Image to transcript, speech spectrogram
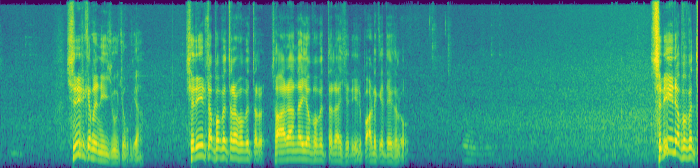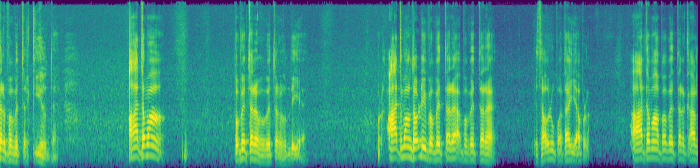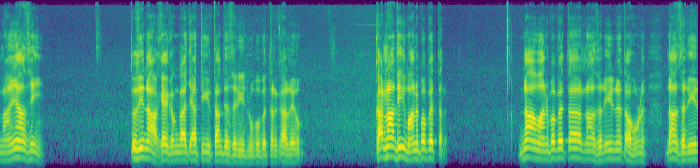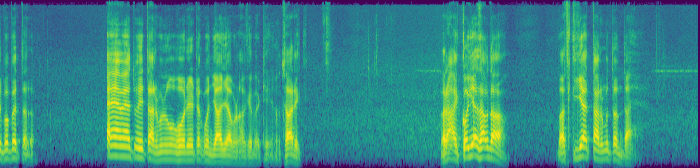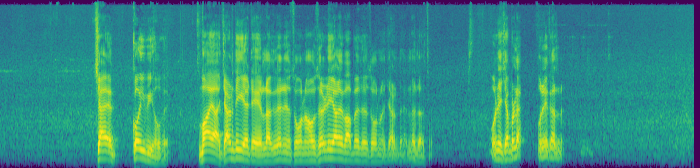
ਸਰੀਰ ਕਿਵੇਂ ਨੀਚ ਉੱਚ ਹੋ ਗਿਆ? ਸਰੀਰ ਤਾਂ ਪਵਿੱਤਰ ਪਵਿੱਤਰ। ਸਾਰਿਆਂ ਦਾ ਹੀ ਪਵਿੱਤਰ ਹੈ, ਸਰੀਰ ਪੜ ਕੇ ਦੇਖ ਲਓ। ਸਰੀਰ ਅਪਵਿੱਤਰ, ਪਵਿੱਤਰ ਕੀ ਹੁੰਦਾ? ਆਤਮਾ ਪਵਿੱਤਰ ਪਵਿੱਤਰ ਹੁੰਦੀ ਹੈ। ਹੁਣ ਆਤਮਾ ਥੋੜੀ ਪਵਿੱਤਰ ਹੈ, ਅਪਵਿੱਤਰ ਹੈ। ਇਹ ਸਭ ਨੂੰ ਪਤਾ ਹੀ ਆਪਣਾ। ਆਤਮਾ ਪਵਿੱਤਰ ਕਰਨ ਆਏ ਹਾਂ ਅਸੀਂ। ਤੁਸੀਂ ਨਹਾ ਕੇ ਗੰਗਾ ਚ ਤੀਰਥਾਂ ਦੇ ਸਰੀਰ ਨੂੰ ਪਵਿੱਤਰ ਕਰ ਰਹੇ ਹੋ। ਕਰਨਾ ਸੀ ਮਨ ਪਵਿੱਤਰ। ਨਾ ਮਨ ਪਵਿੱਤਰ, ਨਾ ਸਰੀਰ ਨੇ ਤਾਂ ਹੁਣ ਨਾ ਸਰੀਰ ਪਵਿੱਤਰ। ਐਵੇਂ ਤੁਸੀਂ ਧਰਮ ਨੂੰ ਹੋਰੇ ਟਕਵੰਜਾ ਜਿਹਾ ਬਣਾ ਕੇ ਬੈਠੇ ਹੋ, ਸਾਰੇ। ਰਾਜ ਕੋਈ ਹੈ ਸਭ ਦਾ? ਬਸ ਕੀ ਹੈ? ਧਰਮ ਧੰਦਾ ਹੈ। ਚਾਹੇ ਕੋਈ ਵੀ ਹੋਵੇ। ਮਾਇਆ ਚੜਦੀ ਹੈ, ਢੇਰ ਲੱਗਦੇ ਨੇ, ਸੋਨਾ ਉਸੜੀ ਵਾਲੇ ਬਾਬੇ ਦੇ ਸੋਨਾ ਚੜਦਾ ਲੈ ਦੱਸ। ਉਹਨੇ ਚੱਪੜਾ ਉਹਨੇ ਕਰਨਾ।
